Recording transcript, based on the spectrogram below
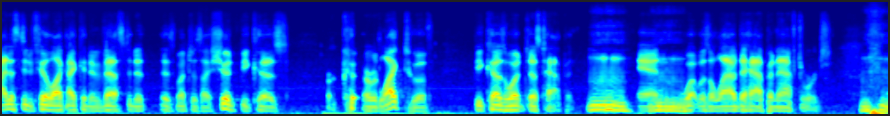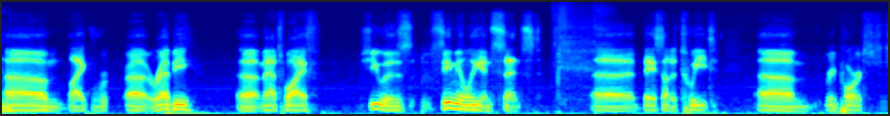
I just didn't feel like I could invest in it as much as I should because, or could, or would like to have, because of what just happened and what was allowed to happen afterwards. Um, like uh, Reby, uh, Matt's wife, she was seemingly incensed uh, based on a tweet. Um, reports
